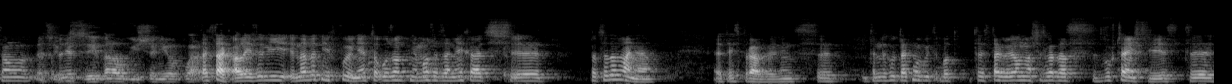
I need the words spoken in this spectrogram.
Tą, Znaczy wzywał uiszczenie opłaty. tak, tak, ale jeżeli nawet nie wpłynie, to urząd nie może zaniechać procedowania tej sprawy, więc e, ten artykuł tak mówi, bo to jest tak, że on się składa z dwóch części. Jest, e,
